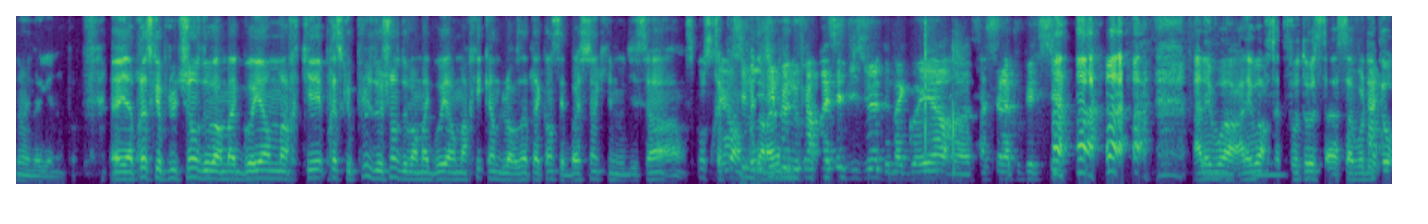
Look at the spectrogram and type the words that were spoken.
Non, ils ne gagnent pas. il y a presque plus de chances de voir Maguire marquer, presque plus de chances de voir Maguire marquer qu'un de leurs attaquants. C'est Bastien qui nous dit ça. Est-ce qu'on serait pas un peu peut nous faire passer le visuel de Maguire euh, face à la poupée de cire. allez voir, allez voir cette photo, ça, ça vaut le tour.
